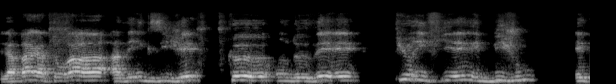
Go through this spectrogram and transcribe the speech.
là-bas, la Torah avait exigé qu'on devait purifier les bijoux et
